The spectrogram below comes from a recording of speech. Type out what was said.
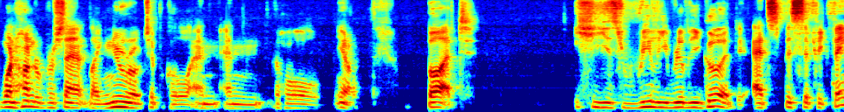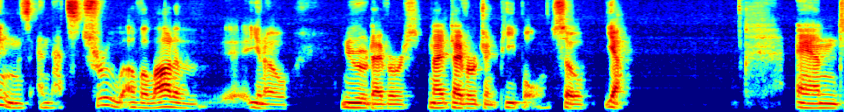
100% like neurotypical and, and the whole, you know, but he's really, really good at specific things, and that's true of a lot of, you know, neurodiverse, divergent people. So, yeah. And,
